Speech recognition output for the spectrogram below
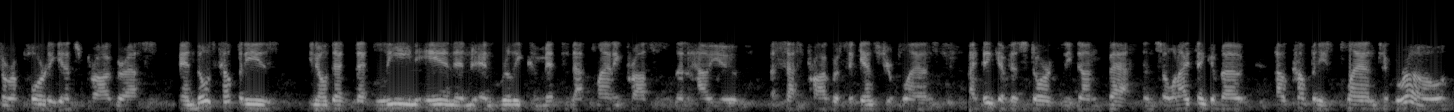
to report against progress. And those companies, you know, that, that lean in and, and really commit to that planning process and then how you assess progress against your plans, I think have historically done best. And so when I think about how companies plan to grow,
